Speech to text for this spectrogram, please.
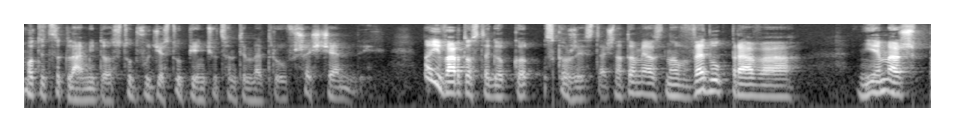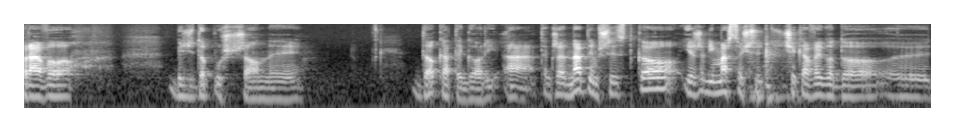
motocyklami do 125 cm sześciennych. No i warto z tego skorzystać. Natomiast no, według prawa nie masz prawo być dopuszczony do kategorii A. Także na tym wszystko. Jeżeli masz coś ciekawego do y,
